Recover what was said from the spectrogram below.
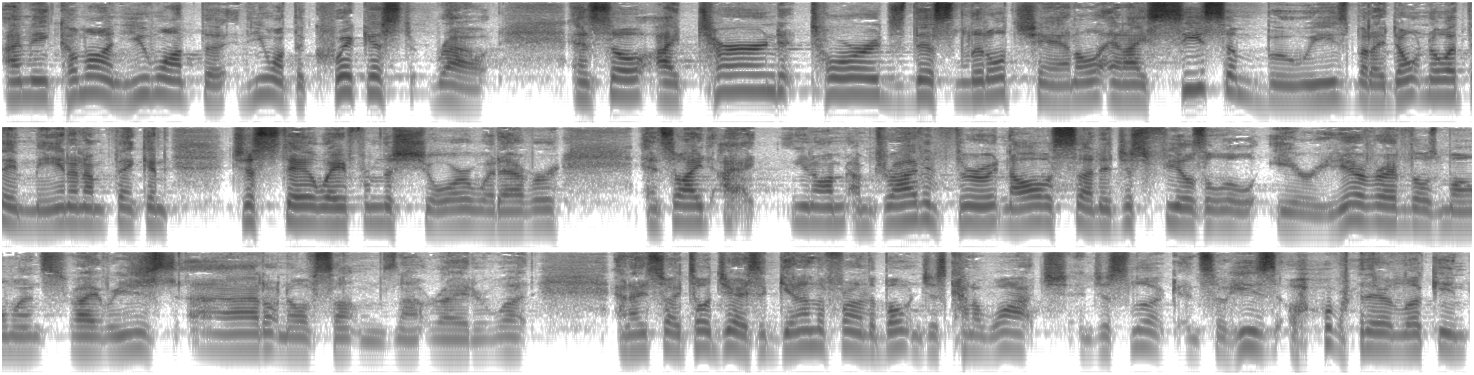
I mean, come on, you want the you want the quickest route. And so I turned towards this little channel and I see some buoys, but I don't know what they mean. And I'm thinking, just stay away from the shore, whatever. And so I, I you know, I'm, I'm, driving through it, and all of a sudden it just feels a little eerie. You ever have those moments, right, where you just, uh, I don't know if something's not right or what. And I, so I told Jerry, I said, get on the front of the boat and just kind of watch and just look. And so he's over there looking,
